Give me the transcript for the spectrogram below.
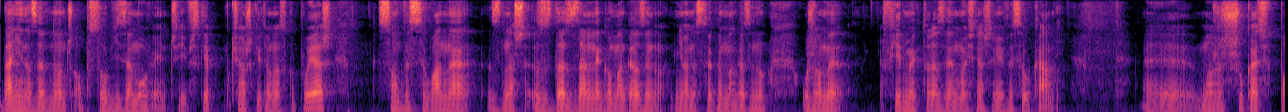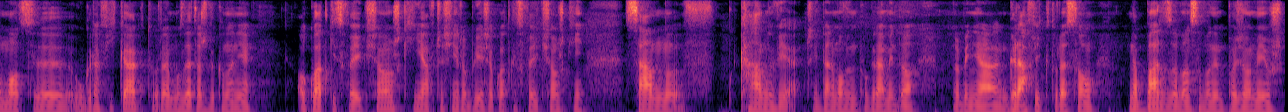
danie na zewnątrz obsługi zamówień, czyli wszystkie książki, które u nas kupujesz, są wysyłane z, nasze, z zdalnego magazynu. Nie mamy swojego magazynu, używamy firmy, która zajmuje się naszymi wysyłkami. Yy, możesz szukać pomocy u grafika, któremu zlecasz wykonanie okładki swojej książki. Ja wcześniej robiłeś okładkę swojej książki sam w Canwie, czyli darmowym programie do robienia grafik, które są na bardzo zaawansowanym poziomie już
